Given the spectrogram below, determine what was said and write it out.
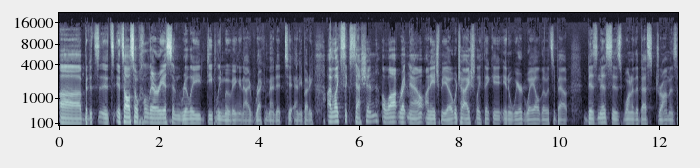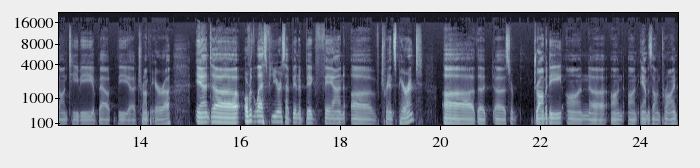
Uh, but it's it's it's also hilarious and really deeply moving, and I recommend it to anybody. I like Succession a lot right now on HBO, which I actually think, in a weird way, although it's about business, is one of the best dramas on TV about the uh, Trump era. And uh, over the last few years, I've been a big fan of Transparent, uh, the uh, sort of dramedy on, uh, on, on Amazon Prime,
